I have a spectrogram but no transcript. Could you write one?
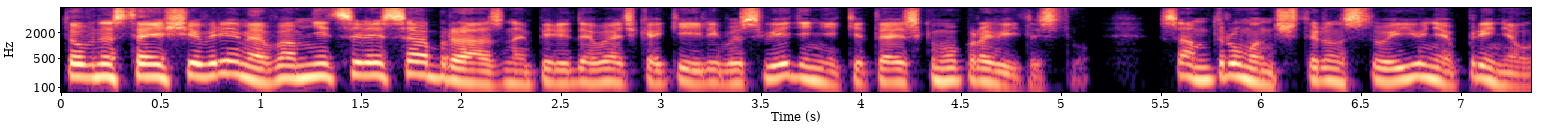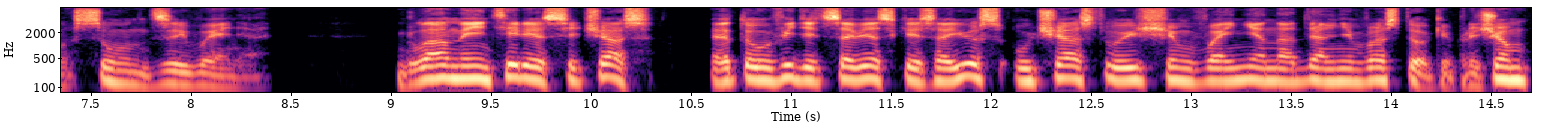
то в настоящее время вам нецелесообразно передавать какие-либо сведения китайскому правительству. Сам Труман 14 июня принял Сун Цзивэня. Главный интерес сейчас — это увидеть Советский Союз участвующим в войне на Дальнем Востоке, причем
